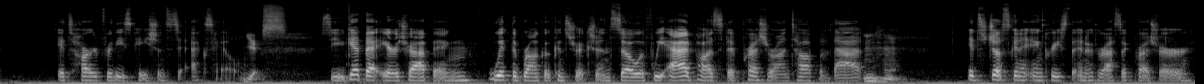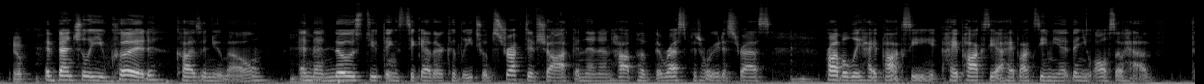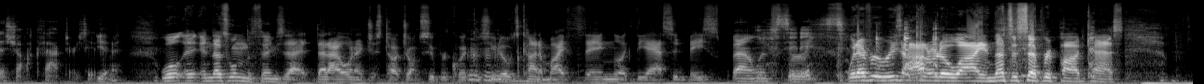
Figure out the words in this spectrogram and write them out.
it's hard for these patients to exhale. Yes. So you get that air trapping with the bronchoconstriction. So if we add positive pressure on top of that, Mm-hmm. it's just going to increase the intrathoracic pressure. Yep. Eventually, you could cause a pneumo, Mm-hmm. and then those two things together could lead to obstructive shock. And then on top of the respiratory distress, Mm-hmm. probably hypoxia, hypoxia, hypoxemia. Then you also have the shock factor too. Yeah. Well, and, and that's one of the things that, that I want to just touch on super quick because Mm-hmm. you know it's kind of my thing, like the acid base balance Yes, for is. whatever reason. I don't know why, and that's a separate podcast.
